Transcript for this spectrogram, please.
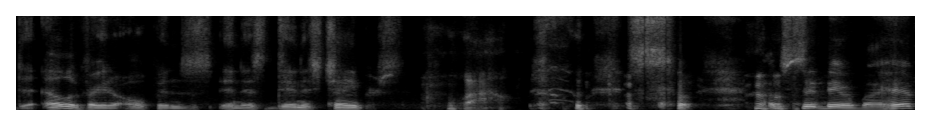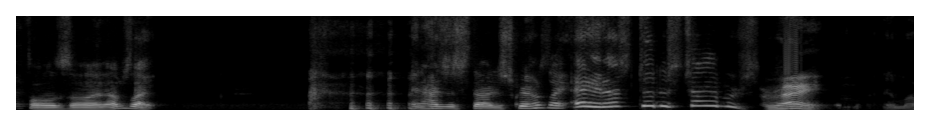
the elevator opens and it's Dennis Chambers. Wow. so I'm sitting there with my headphones on. I was like, and I just started screaming. I was like, "Hey, that's Dennis Chambers!" right. And my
